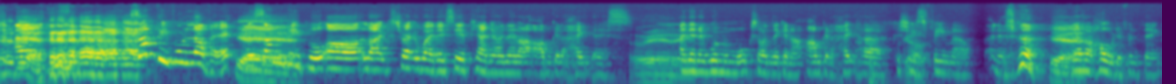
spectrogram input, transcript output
Oh, dear. some people love it, Yeah, but some yeah, yeah. people are like straight away they see a piano and they're like, I'm gonna hate this. really? And then a woman walks on, they're gonna, I'm gonna hate her because she's female, and it's that's a whole different thing.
